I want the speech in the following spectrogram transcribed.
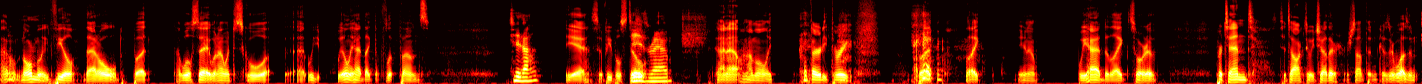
I don't normally feel that old, but I will say when I went to school, uh, we we only had like the flip phones. Yeah. Yeah, so people still Jeez, man. I know, and I'm only 33. but like, you know, we had to like sort of pretend to talk to each other or something because there wasn't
